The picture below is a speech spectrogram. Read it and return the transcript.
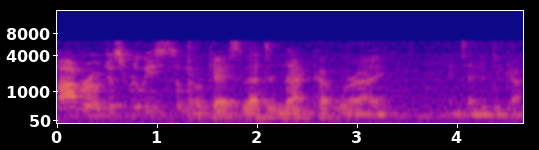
Favreau just released some Okay, so that did not cut where I intended to cut.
